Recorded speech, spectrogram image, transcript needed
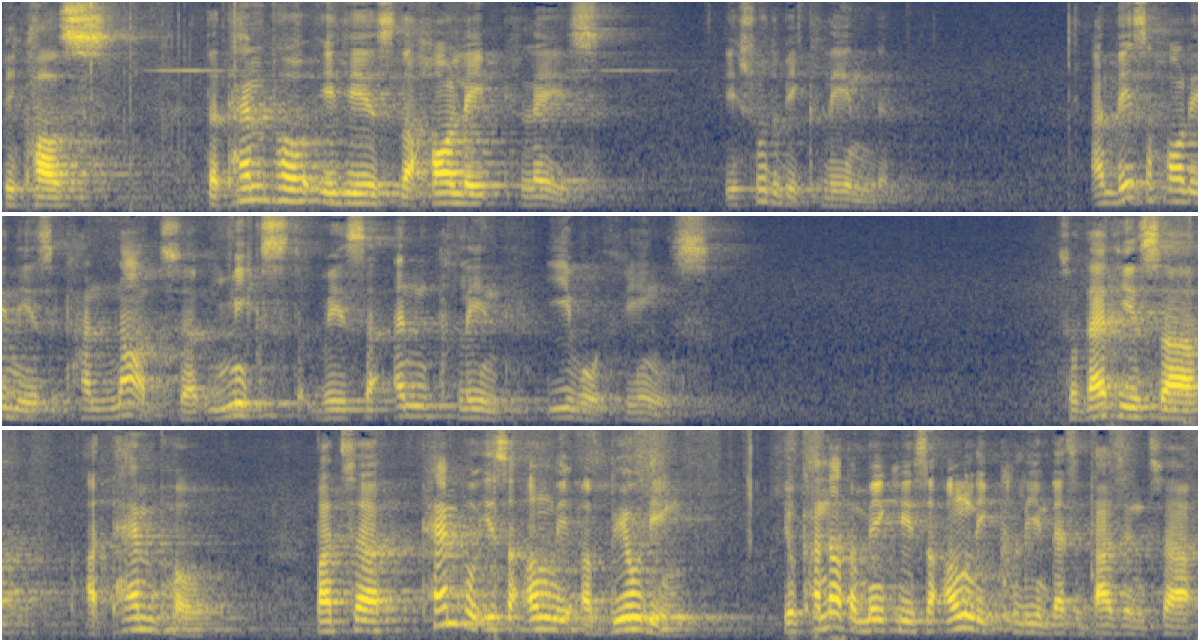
Because the temple, it is the holy place. It should be cleaned. And this holiness cannot uh, mix with unclean, evil things. So that is uh, a temple. But uh, temple is only a building. You cannot make it only clean. That doesn't uh,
